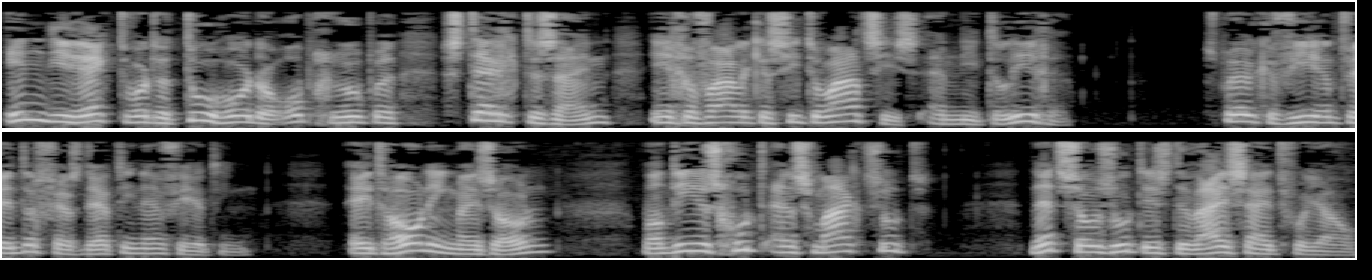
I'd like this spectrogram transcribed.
Indirect wordt de toehoorder opgeroepen sterk te zijn in gevaarlijke situaties en niet te liegen. Spreuken 24, vers 13 en 14. Eet honing, mijn zoon, want die is goed en smaakt zoet. Net zo zoet is de wijsheid voor jou.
